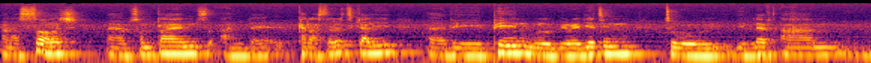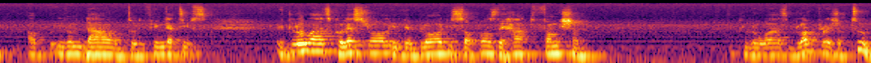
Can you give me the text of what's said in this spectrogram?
And as such, um, sometimes and uh, characteristically, uh, the pain will be radiating to the left arm, up even down to the fingertips. It lowers cholesterol in the blood, it supports the heart function. It lowers blood pressure too.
